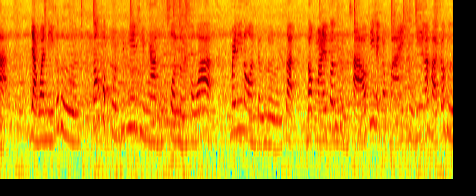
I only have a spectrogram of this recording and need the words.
าก อย่างวันนี้ก็คือต้องขอบคุณพี่ๆทีมงานทุกคนเลย เพราะว่าไม่ได้นอนกันเลย จัดดอกไม้จนถึงเช้าที่เห็นดอกไม้อยู่นี่นะคะ ก็คือ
